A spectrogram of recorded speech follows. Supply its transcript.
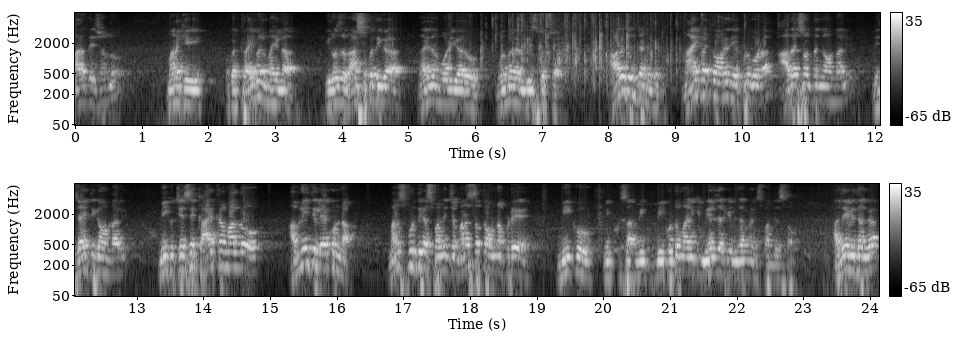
భారతదేశంలో మనకి ఒక ట్రైబల్ మహిళ ఈరోజు రాష్ట్రపతిగా నరేంద్ర మోడీ గారు ముర్మ తీసుకొచ్చారు. ఆలోచించండి మీరు. నాయకత్వం అనేది ఎప్పుడు కూడా ఆదర్శవంతంగా ఉండాలి నిజాయితీగా ఉండాలి. మీకు చేసే కార్యక్రమాల్లో అవినీతి లేకుండా మనస్ఫూర్తిగా స్పందించే మనస్తత్వం ఉన్నప్పుడే మీకు మీకు స- మీ మీ కుటుంబానికి మేలు జరిగే విధంగా మేము స్పందిస్తాం. అదేవిధంగా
